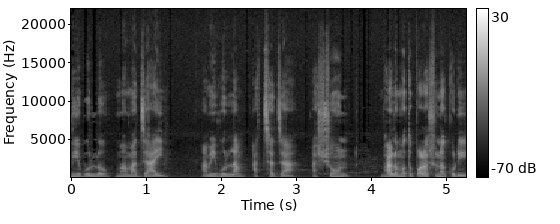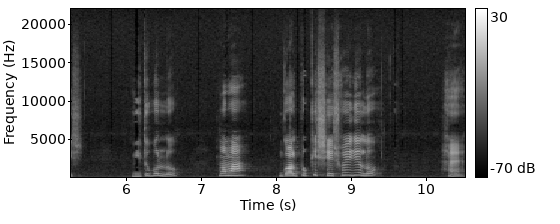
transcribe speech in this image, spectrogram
নিয়ে বলল, মামা, যাই। আমি বললাম আচ্ছা যা, আর শোন, ভালো মতো পড়াশোনা করিস। নিতু বলল, মামা, গল্প কি শেষ হয়ে গেল? হ্যাঁ।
